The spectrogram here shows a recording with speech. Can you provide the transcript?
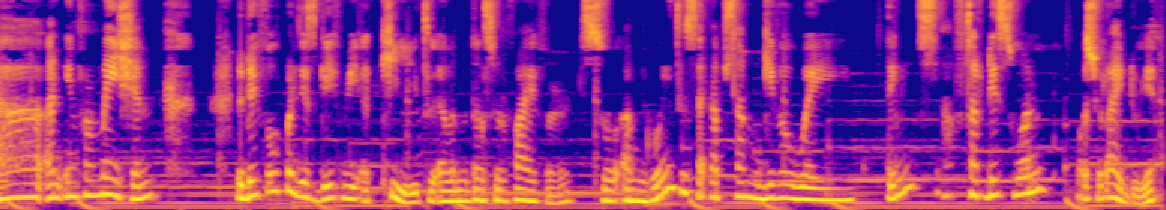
Uh, an information The developer just gave me a key to Elemental Survivor, so I'm going to set up some giveaway things after this one. What should I do, yeah?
